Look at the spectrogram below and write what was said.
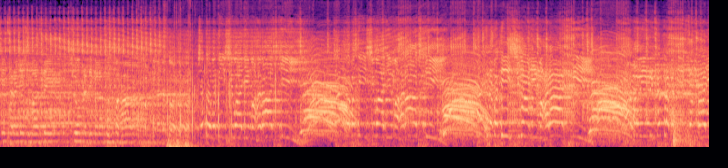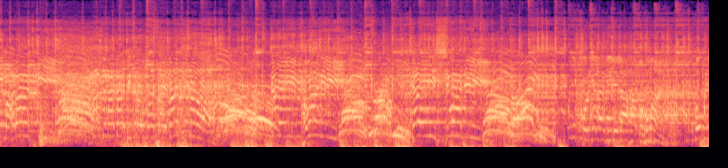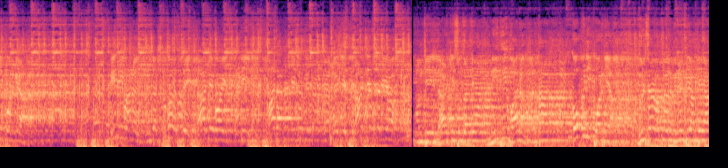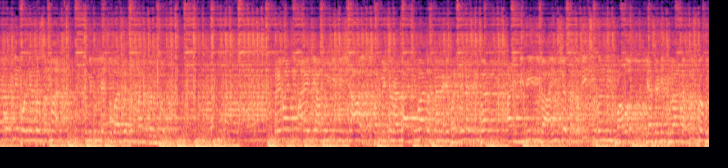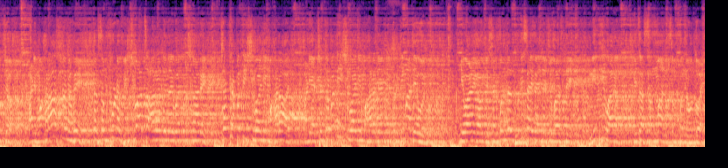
पाटील सरांच्या शुभ हस्ते शिवप्रतिमेला पुष्पहार अर्पण केला जातोय छत्रपती शिवाजी महाराज की छत्रपती शिवाजी महाराज की छत्रपती शिवाजी महाराज की धर्मवीर छत्रपती संभाजी महाराज की राजमाता जिजाऊ मासाहेबांचा जय! भवानी! जय शिवाजी! कोकणी पोरग्याला दिलेला हा बहुमान. लाडकी सुकन्या निधी वारम अर्थात कोकणी पोरग्या. दुरसाहेब आपल्याला विनंती आमच्या या कोकणी पोरग्याचा सन्मान तुम्ही तुमच्या शुभास्ते सन्मान संपन्न करतो प्रेमाची मायेची आपुलकीची शाल परमेश्वराचा आशीर्वाद असणारं हे भरलेलं श्रीफळ आणि निधी तुझं आयुष्य सदतीत सुगंधित व्हावं यासाठी फुलांचा पुष्पगुच्छ आणि महाराष्ट्र नव्हे तर संपूर्ण विश्वाचं आराध्य दैवत असणारे छत्रपती शिवाजी महाराज आणि या छत्रपती शिवाजी महाराजांची प्रतिमा देऊन हिवाळे गावचे सरपंच धुडीसाहेब यांच्या शुभ हस्ते निधी वारक हिचा सन्मान संपन्न होतोय.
